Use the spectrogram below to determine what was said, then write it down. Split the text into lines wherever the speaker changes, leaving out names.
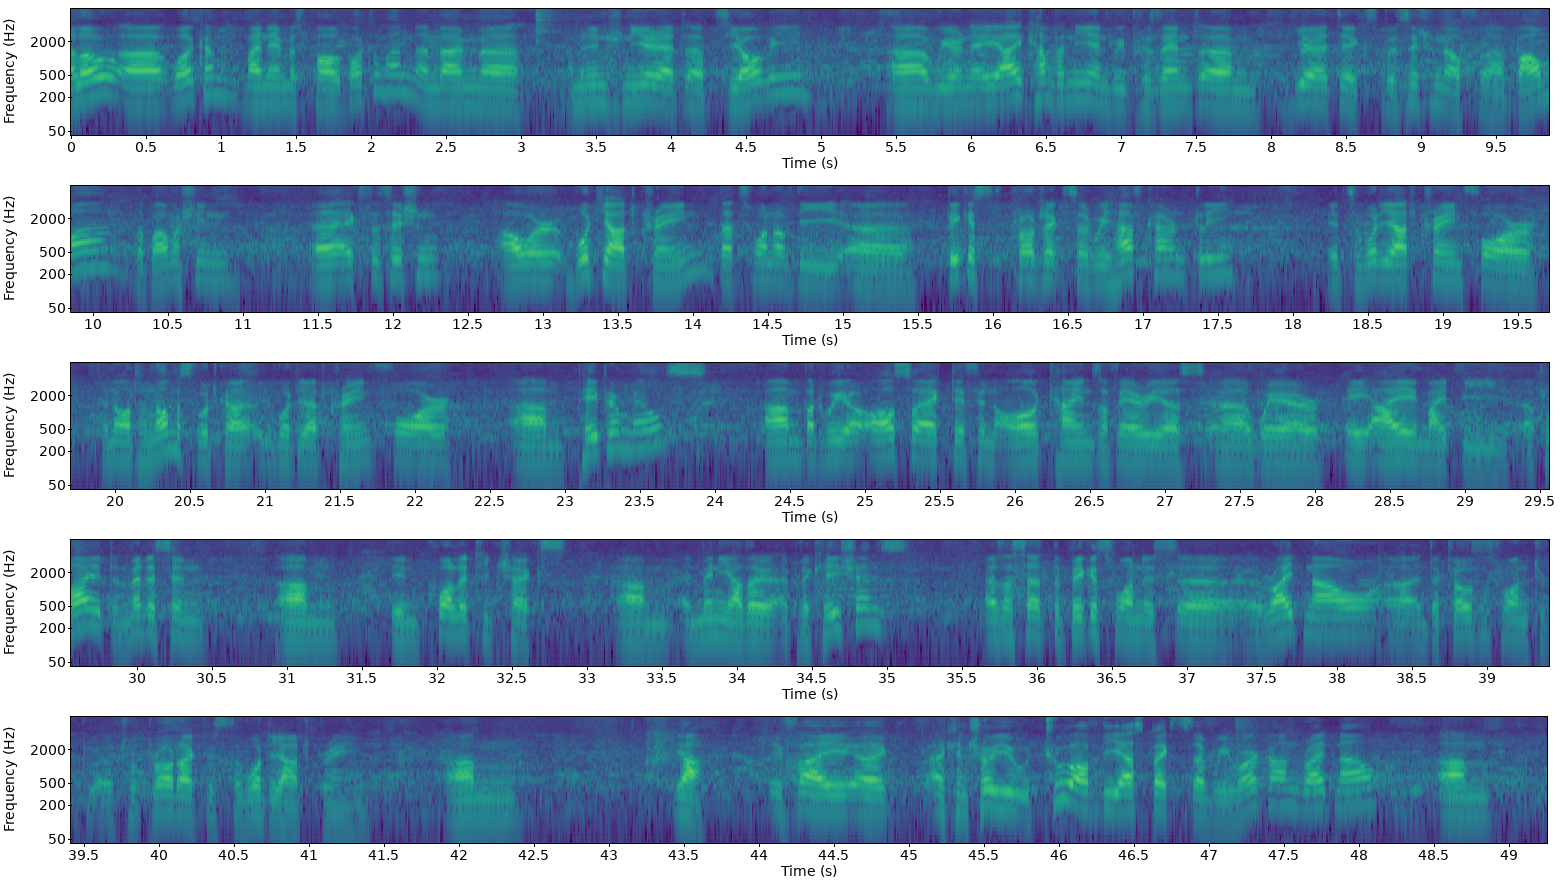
Hello, uh, welcome. My name is Paul Bockelmann and I'm, uh, I'm an engineer at uh, Psiori. Uh, we are an AI company and we present um, here at the exposition of uh, Bauma, the Baumachine uh, exposition, our woodyard crane. That's one of the biggest projects that we have currently. It's a woodyard crane for an autonomous woodyard crane for um, paper mills um, but we are also active in all kinds of areas uh, where AI might be applied in medicine, um, in quality checks, um, and many other applications. As I said, the biggest one is uh, right now, uh, the closest one to, uh, to product is the woodyard crane. Um, yeah, if I, uh, I can show you two of the aspects that we work on right now.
